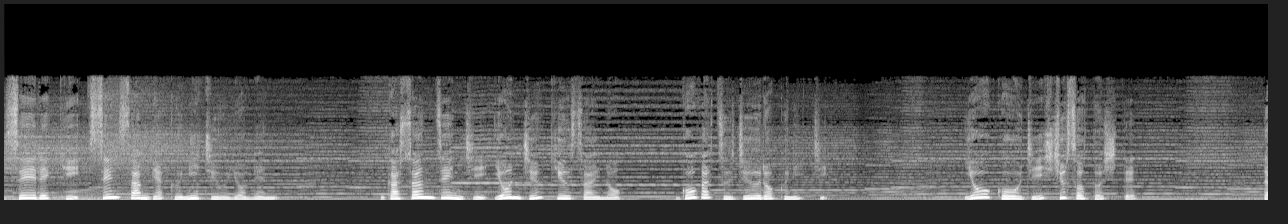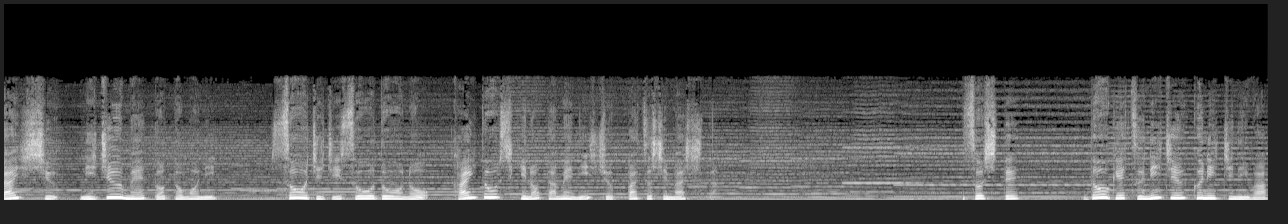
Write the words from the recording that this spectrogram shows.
西暦1324年画山禅師49歳の5月16日陽光寺主祖として大衆20名と共に総持寺総道の街道式のために出発しました。そして同月29日には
